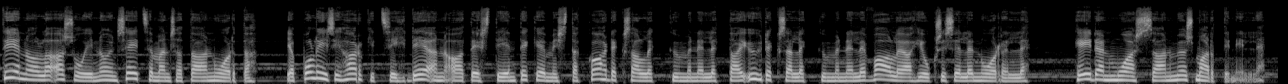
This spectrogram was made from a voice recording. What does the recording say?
Tienoilla asui noin 700 nuorta ja poliisi harkitsi DNA-testien tekemistä 80 tai 90 vaaleahiuksiselle nuorelle, heidän muassaan myös Martinille –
